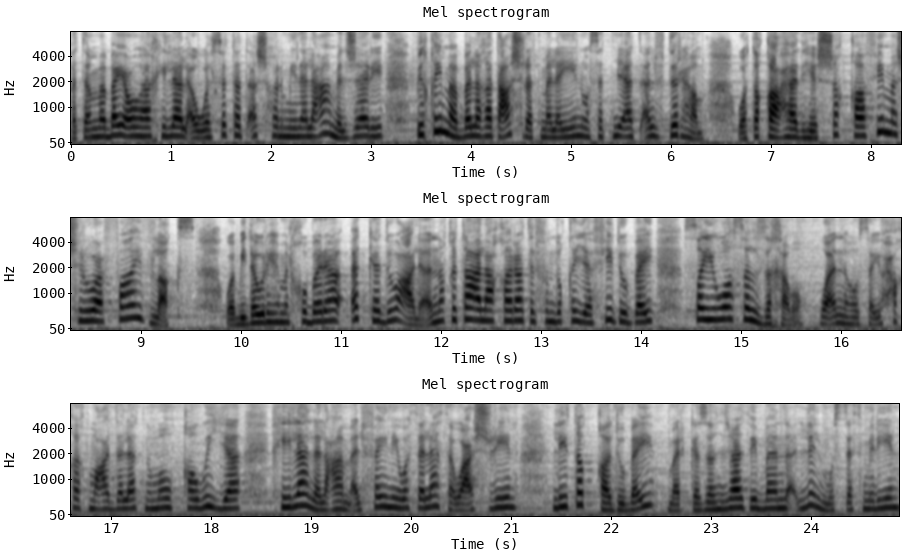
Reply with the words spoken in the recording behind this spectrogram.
فتم بيعها خلال أول ستة أشهر من العام الجاري بقيمة بلغت 10 ملايين و600 ألف درهم. وتقع هذه الشقة في مشروع 5 لوكس وبدورهم الخبراء أكدوا على أن قطاع العقارات الفندقية في دبي سيواصل زخمه وأنه سيحقق معدلات نمو قوية خلال العام 2023 لتبقى دبي مركزا جاذبا للمستثمرين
